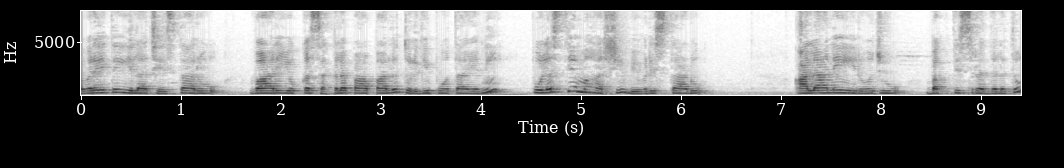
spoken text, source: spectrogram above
ఎవరైతే ఇలా చేస్తారో వారి యొక్క సకల పాపాలు తొలగిపోతాయని పులస్త్య మహర్షి వివరిస్తాడు. అలానే ఈరోజు భక్తి శ్రద్ధలతో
